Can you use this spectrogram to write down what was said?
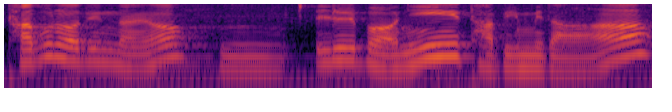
답은 어디 있나요? 음, 1번이 답입니다.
